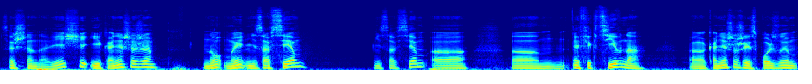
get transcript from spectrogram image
совершенно вещи. И, конечно же, ну, мы не совсем, не совсем э, э, эффективно, э, конечно же, используем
